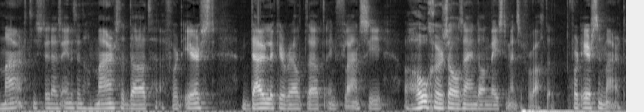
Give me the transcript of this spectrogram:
maart, dus 2021 maart, dat voor het eerst duidelijker werd dat inflatie hoger zal zijn dan de meeste mensen verwachten. Voor het eerst in maart.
